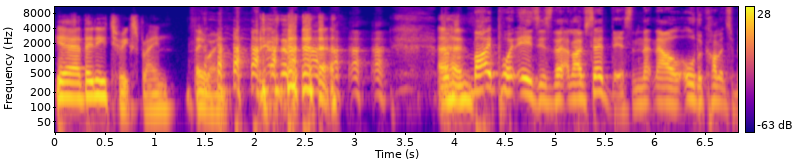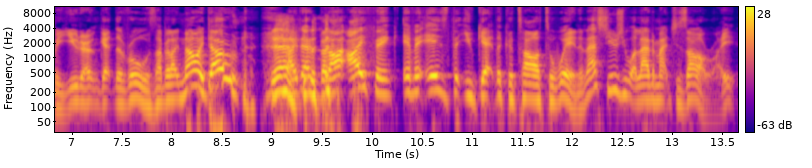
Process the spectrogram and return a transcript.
yeah, they need to explain. They won't. um, my point is, is that, and I've said this, and that now all the comments will be, "You don't get the rules." I'll be like, "No, I don't. Yeah, I don't." But I, I, think if it is that you get the guitar to win, and that's usually what ladder matches are, right?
